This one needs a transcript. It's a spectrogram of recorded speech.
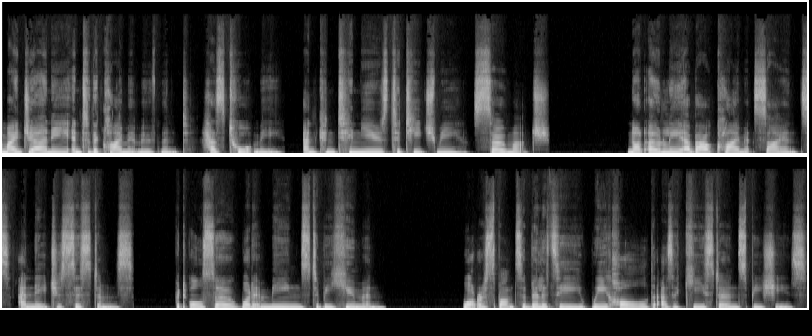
My journey into the climate movement has taught me and continues to teach me so much. Not only about climate science and nature's systems, but also what it means to be human, what responsibility we hold as a keystone species,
